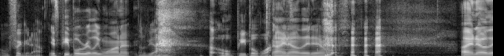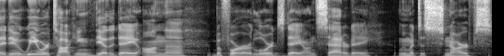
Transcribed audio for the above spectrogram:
We'll figure it out. if people really want it. It'll be. oh, people want. I know they do. I know they do. We were talking the other day on the before our Lord's Day on Saturday. We went to Snarf's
